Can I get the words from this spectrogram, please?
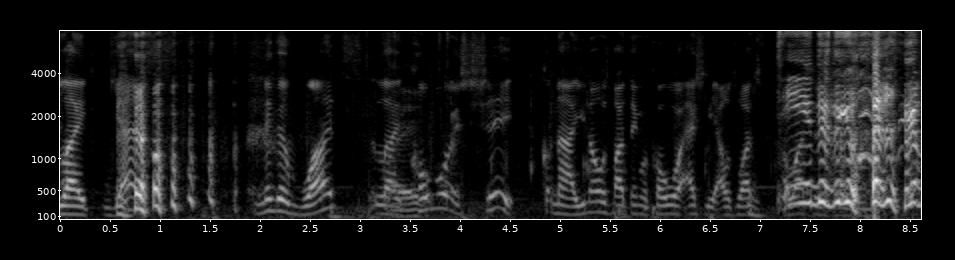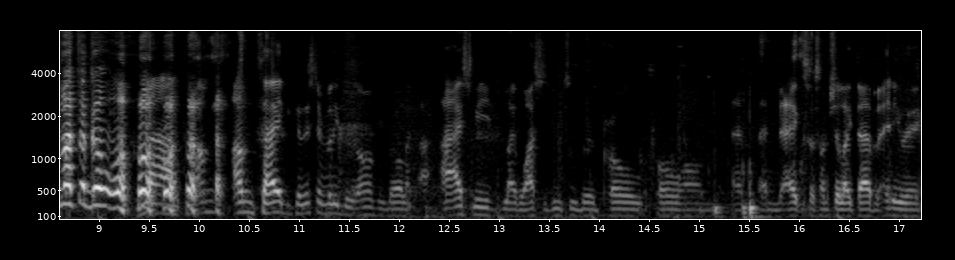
like, yes. Nigga, what? Like, Like- Cold War is shit. nah. You know what's my thing with Cold War? Actually, I was watching. Damn, watched this nigga, this nigga about to go. Nah, 'cause I'm, I'm tight because this shit really be on me, bro. Like I, I actually like watched the YouTuber Pro Pro um and, and X or some shit like that. But anyway,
